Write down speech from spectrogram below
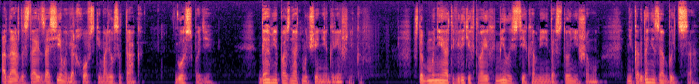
Однажды старец Засима Верховский молился так. «Господи, дай мне познать мучения грешников» чтобы мне от великих Твоих милостей ко мне недостойнейшему никогда не забыться,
